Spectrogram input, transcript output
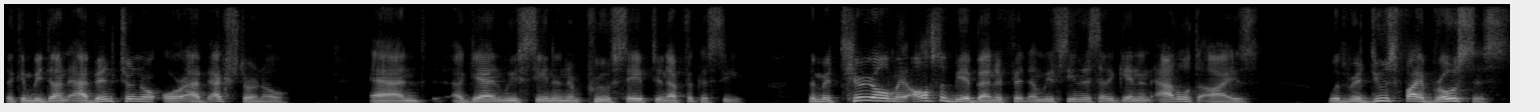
That can be done ab interno or ab externo. And again, we've seen an improved safety and efficacy. The material may also be a benefit, and we've seen this again in adult eyes with reduced fibrosis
